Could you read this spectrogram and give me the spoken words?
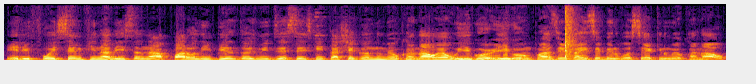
ele foi semifinalista na Paralimpíada 2016. Quem está chegando no meu canal é o Igor. Igor, um prazer estar recebendo você aqui no meu canal.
